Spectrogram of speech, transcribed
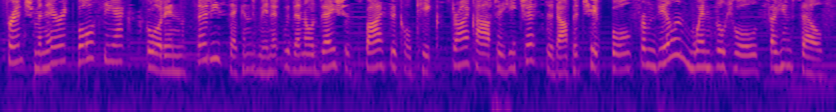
Frenchman Eric Bautheac scored in the 32nd minute with an audacious bicycle kick strike after he chested up a chip ball from Dylan Wenzel-Halls for himself.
